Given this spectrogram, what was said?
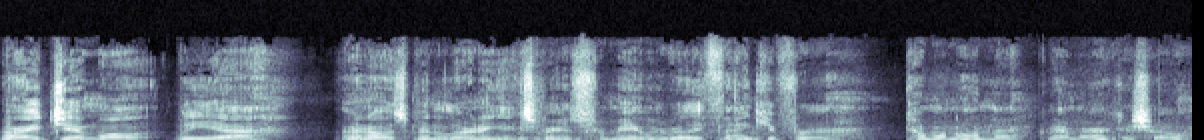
All right, Jim. Well, we uh, I don't know. It's been a learning experience for me. We really thank you for coming on the Grimerica show.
